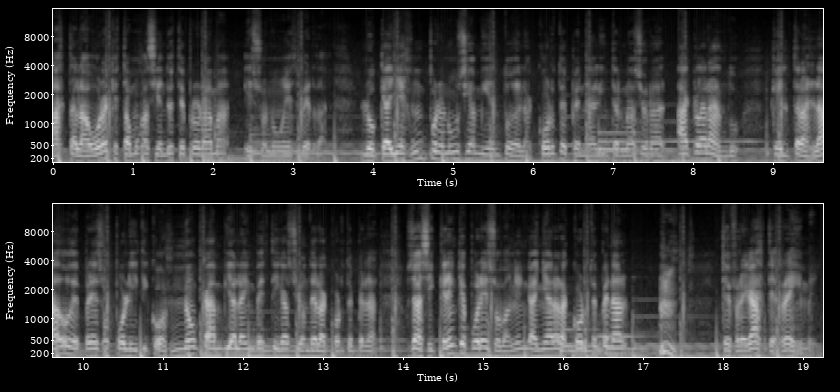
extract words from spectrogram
Hasta la hora que estamos haciendo este programa, eso no es verdad. Lo que hay es un pronunciamiento de la Corte Penal Internacional aclarando el traslado de presos políticos no cambia la investigación de la Corte Penal. O sea, si creen que por eso van a engañar a la Corte Penal, te fregaste, régimen.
